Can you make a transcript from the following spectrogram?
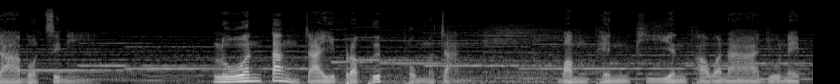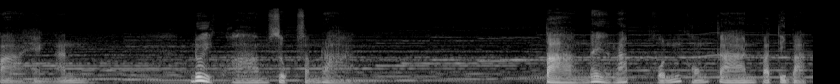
ดาบทสินี ล้วนตั้งใจประพฤติพรหมจรรย์บำเพ็ญเพียรภาวนาอยู่ในป่าแห่งนั้น ด้วยความสุขสำราญ ต่างได้รับผลของการปฏิบัติ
